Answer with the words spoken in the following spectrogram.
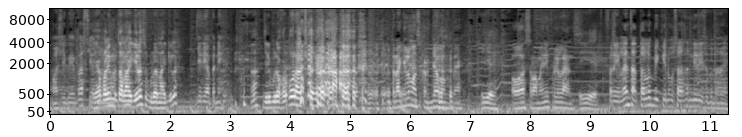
masih bebas ya Ya, paling bentar lagi lah, sebulan lagi lah. Jadi apa nih? Hah? Jadi budak korporat. Bentar lagi lu masuk kerja maksudnya. iya, Oh, selama ini freelance. iya. Freelance atau lu bikin usaha sendiri sebenarnya?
